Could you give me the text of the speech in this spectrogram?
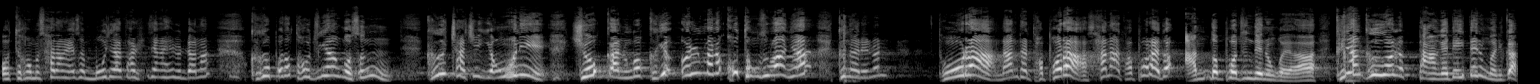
어떻게 하면 사랑해서 모자 다 희생해 주려나? 그것보다 더 중요한 것은 그 자식 영혼이 지옥 가는 거 그게 얼마나 고통스러워하냐? 그날에는 돌아 나한테 덮어라 사나 덮어라 해도 안 덮어준다는 거야. 그냥 그걸 당하게 돼 있다는 거니까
